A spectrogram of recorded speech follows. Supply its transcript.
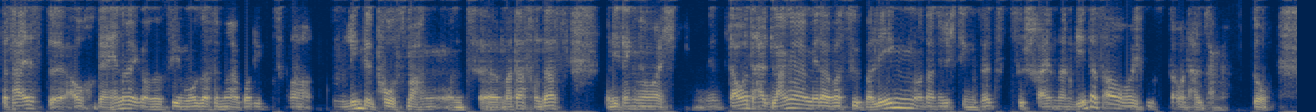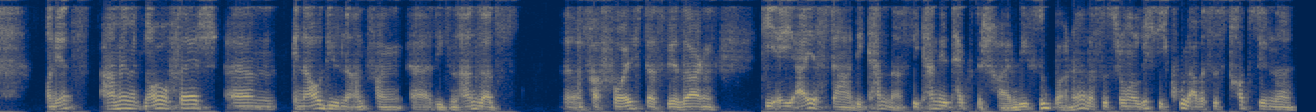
Das heißt, äh, auch der Henrik, unser CMO, sagt immer, boah, die muss mal einen LinkedIn-Post machen und äh, mal das und das. Und ich denke mir mal, ich dauert halt lange, mir da was zu überlegen und dann die richtigen Sätze zu schreiben, dann geht das auch, aber ich muss, dauert halt lange. So. Und jetzt haben wir mit Neuroflash ähm, genau diesen Anfang, äh, diesen Ansatz äh, verfolgt, dass wir sagen, die AI ist da, die kann das, die kann die Texte schreiben, die ist super, ne? das ist schon richtig cool, aber es ist trotzdem eine,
